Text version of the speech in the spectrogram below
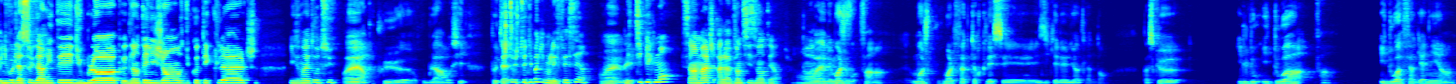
Au niveau de la solidarité, du bloc, de l'intelligence, du côté clutch, ils vont être au-dessus. Ouais, un peu plus euh, roublard aussi. Je Peut-être. te, je te dis pas qu'ils vont les fesser, hein. Ouais, mais mais. typiquement, c'est un match à la 26-21. tu vois. Ouais, mais moi, je vois. Enfin, moi, je- pour moi, le facteur clé, c'est Ezekiel Elliott là-dedans. Parce que. Il, do- il doit. Enfin. Il doit faire gagner un.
